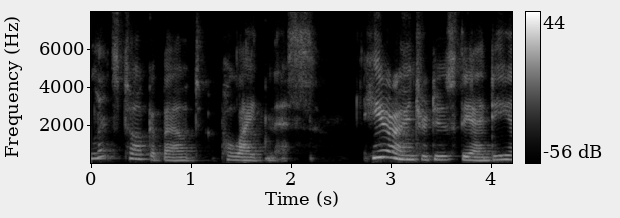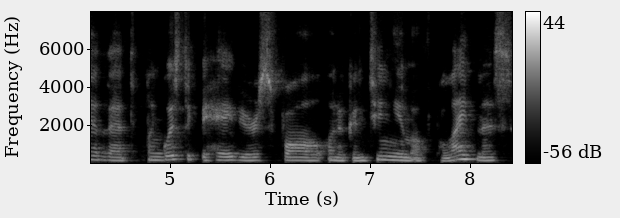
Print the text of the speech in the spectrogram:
Let's talk about politeness. Here I introduce the idea that linguistic behaviors fall on a continuum of politeness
